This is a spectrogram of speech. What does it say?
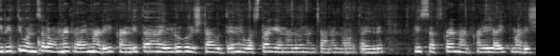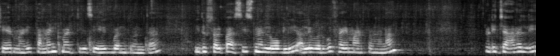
ಈ ರೀತಿ ಒಂದ್ಸಲ ಒಮ್ಮೆ ಟ್ರೈ ಮಾಡಿ ಖಂಡಿತ ಎಲ್ರಿಗೂ ಇಷ್ಟ ಆಗುತ್ತೆ. ನೀವು ಹೊಸ್ದಾಗಿ ಏನಾದರೂ ನನ್ನ ಚಾನಲ್ ನೋಡ್ತಾ ಇದ್ರೆ ಪ್ಲೀಸ್ ಸಬ್ಸ್ಕ್ರೈಬ್ ಮಾಡ್ಕೊಳ್ಳಿ ಲೈಕ್ ಮಾಡಿ ಶೇರ್ ಮಾಡಿ ಕಮೆಂಟ್ ಮಾಡಿ ತಿಳಿಸಿ ಹೇಗೆ ಬಂತು ಅಂತ. ಇದು ಸ್ವಲ್ಪ ಹಸಿ ಸ್ಮೆಲ್ ಹೋಗಲಿ, ಅಲ್ಲಿವರೆಗೂ ಫ್ರೈ ಮಾಡ್ಕೊಳ್ಳೋಣ. ನೋಡಿ ಜಾರಲ್ಲಿ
